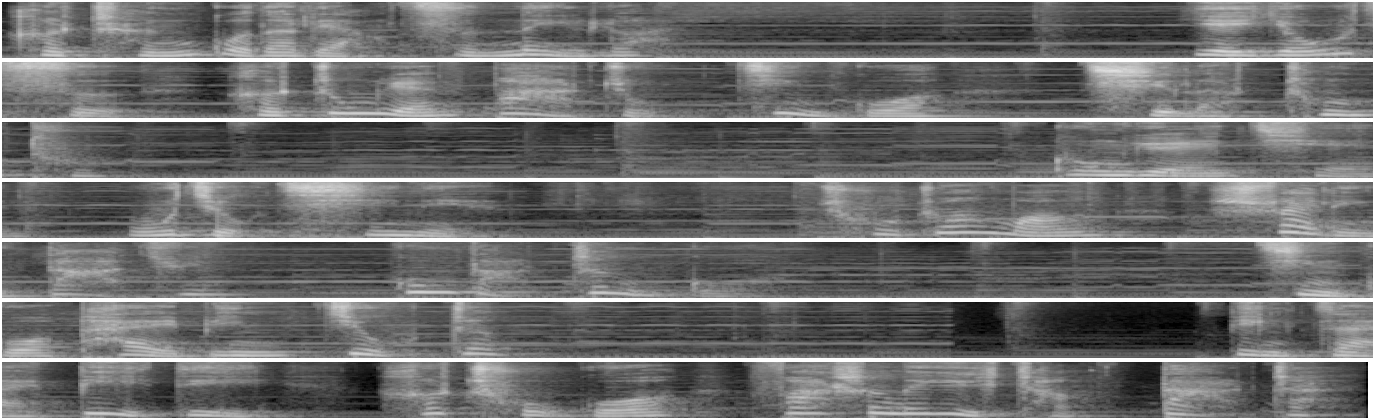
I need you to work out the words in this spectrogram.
和陈国的两次内乱，也由此和中原霸主晋国起了冲突。公元前。五九七年，楚庄王率领大军攻打郑国，晋国派兵救郑，并在毕地和楚国发生了一场大战。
